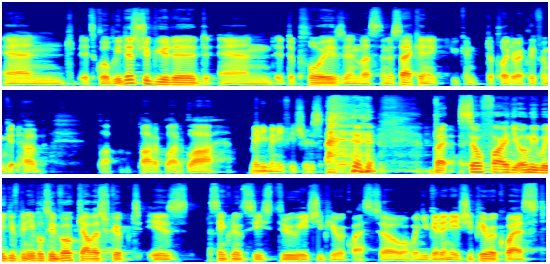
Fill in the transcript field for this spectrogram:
and it's globally distributed and it deploys in less than a second. It, you can deploy directly from GitHub, blah, blah, blah, blah, blah. Many, many features. but so far, the only way you've been able to invoke JavaScript is synchronously through HTTP requests. So when you get an HTTP request,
